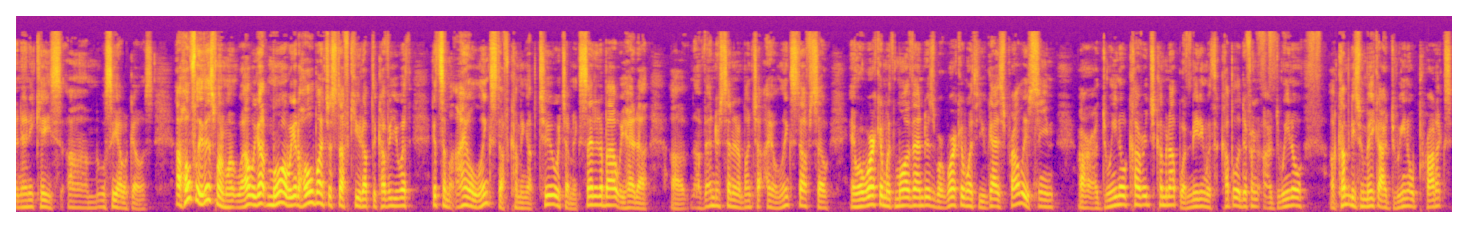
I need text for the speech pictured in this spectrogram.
in any case, um, we'll see how it goes. Uh, hopefully this one went well. We got more. We got a whole bunch of stuff queued up to cover you with. Got some IO Link stuff coming up too, which I'm excited about. We had a, a, a vendor sending a bunch of IO Link stuff. So, and we're working with more vendors. We're working with you guys. Probably seen our Arduino coverage coming up. We're meeting with a couple of different Arduino uh, companies who make Arduino products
